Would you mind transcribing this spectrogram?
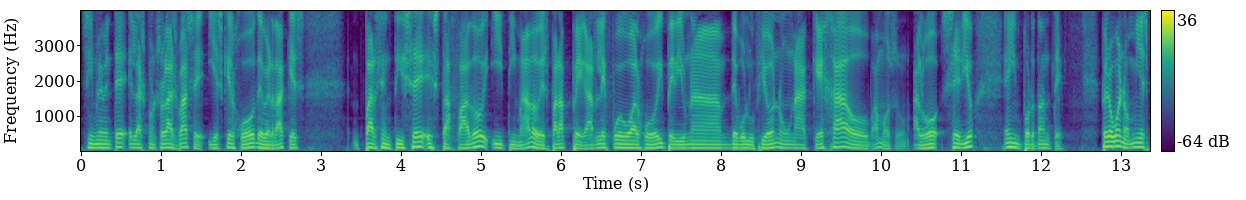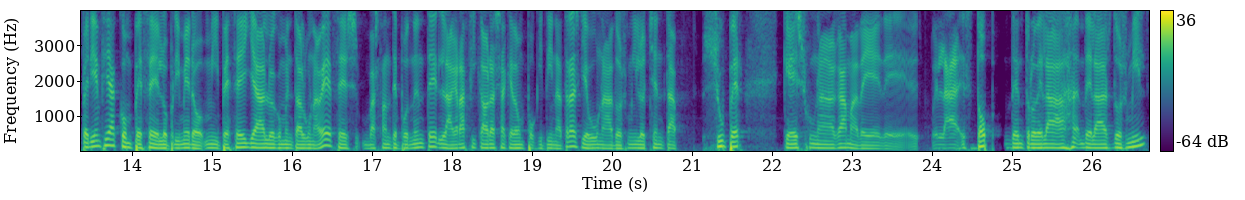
simplemente en las consolas base. Y es que el juego de verdad que es para sentirse estafado y timado, es para pegarle fuego al juego y pedir una devolución o una queja o vamos, algo serio e importante. Pero bueno, mi experiencia con PC, lo primero, mi PC ya lo he comentado alguna vez, es bastante potente, la gráfica ahora se ha quedado un poquitín atrás, llevo una 2080 Super, que es una gama de, la stop dentro de, la, de las 2000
